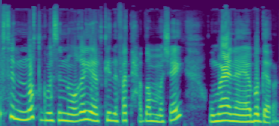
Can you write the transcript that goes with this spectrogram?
نفس النطق بس إنه غيرت كذا فتحة ضمة شيء ومعنى يا بقرة.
